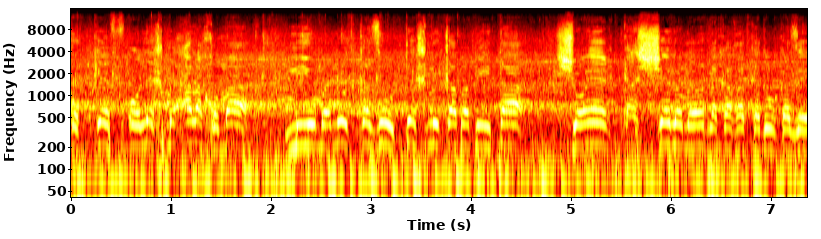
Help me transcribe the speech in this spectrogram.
עוקף, הולך מעל החומה. מיומנות כזו, טכניקה בבעיטה. שוער, קשה לו מאוד לקחת כדור כזה.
